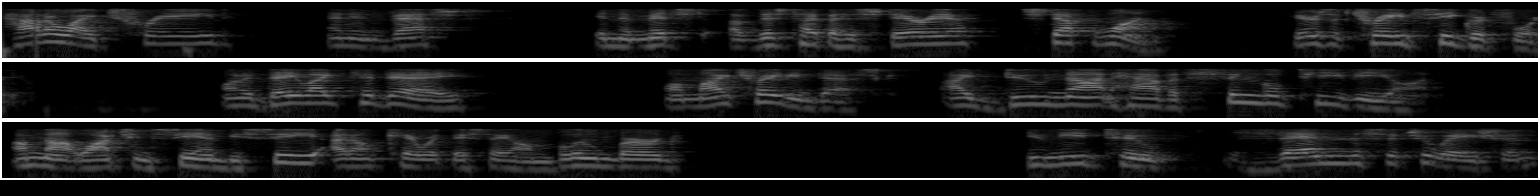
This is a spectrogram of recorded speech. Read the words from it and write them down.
how do I trade and invest in the midst of this type of hysteria? Step one here's a trade secret for you. On a day like today, on my trading desk, I do not have a single TV on. I'm not watching CNBC. I don't care what they say on Bloomberg. You need to zen the situation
